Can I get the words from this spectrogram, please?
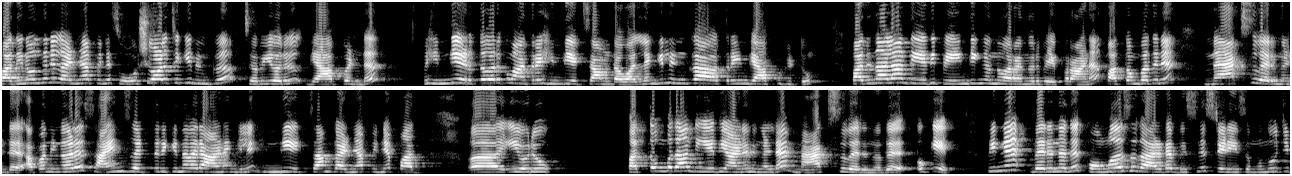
പതിനൊന്നിന് കഴിഞ്ഞാൽ പിന്നെ സോഷ്യോളജിക്ക് നിങ്ങൾക്ക് ചെറിയൊരു ഗ്യാപ്പ് ഉണ്ട്. ഇപ്പൊ ഹിന്ദി എടുത്തവർക്ക് മാത്രമേ ഹിന്ദി എക്സാം ഉണ്ടാവൂ. അല്ലെങ്കിൽ നിങ്ങൾക്ക് അത്രയും ഗ്യാപ്പ് കിട്ടും. പതിനാലാം തീയതി പെയിന്റിംഗ് എന്ന് പറയുന്ന ഒരു പേപ്പറാണ് പത്തൊമ്പതിന് മാത്സ് വരുന്നുണ്ട്. അപ്പൊ നിങ്ങൾ സയൻസ് എടുത്തിരിക്കുന്നവരാണെങ്കിൽ ഹിന്ദി എക്സാം കഴിഞ്ഞാൽ പിന്നെ ഈ ഒരു പത്തൊമ്പതാം തീയതിയാണ് നിങ്ങളുടെ മാത്സ് വരുന്നത്. ഓക്കെ പിന്നെ വരുന്നത് കൊമേഴ്സുകാരുടെ ബിസിനസ് സ്റ്റഡീസ് മുന്നൂറ്റി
